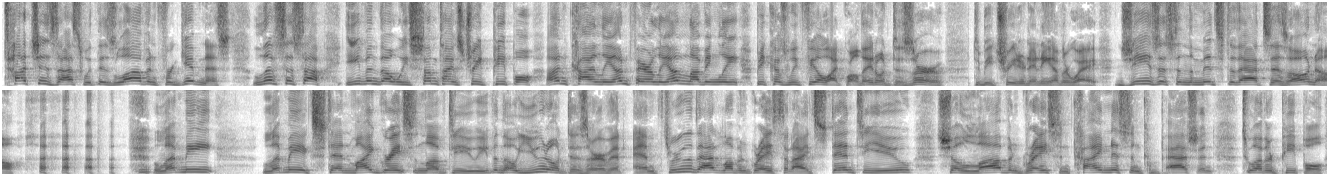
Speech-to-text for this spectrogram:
touches us with his love and forgiveness, lifts us up, even though we sometimes treat people unkindly, unfairly, unlovingly because we feel like, well, they don't deserve to be treated any other way. Jesus, in the midst of that, says, Oh no, let me let me extend my grace and love to you, even though you don't deserve it. And through that love and grace that I extend to you, show love and grace and kindness and compassion to other people,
